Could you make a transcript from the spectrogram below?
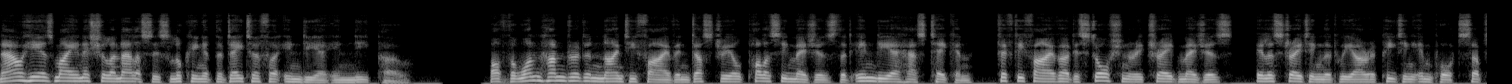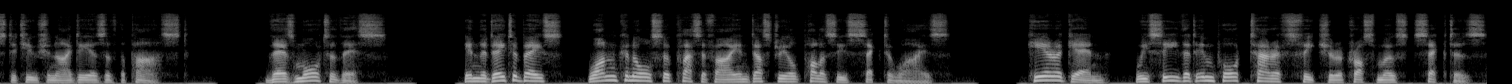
Now here's my initial analysis looking at the data for India in NIPO. Of the 195 industrial policy measures that India has taken, 55 are distortionary trade measures, illustrating that we are repeating import substitution ideas of the past. There's more to this. In the database, one can also classify industrial policies sector-wise. Here again, we see that import tariffs feature across most sectors.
